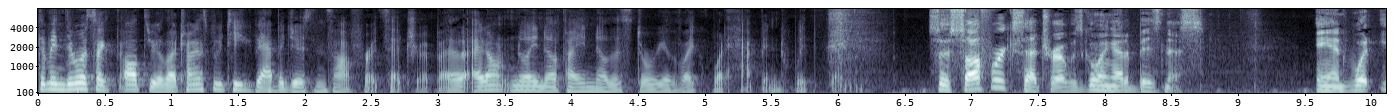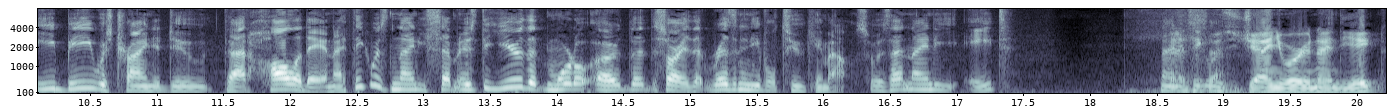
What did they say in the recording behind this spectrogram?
I mean, there was like all three electronics boutique, Babbage's, and software, etc. But I I don't really know if I know the story of like what happened with them. So software, etc., was going out of business. And what EB was trying to do that holiday, and I think it was '97. It was the year that Mortal, uh, the, sorry, that Resident Evil 2 came out. So was that '98? I think it was January '98.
